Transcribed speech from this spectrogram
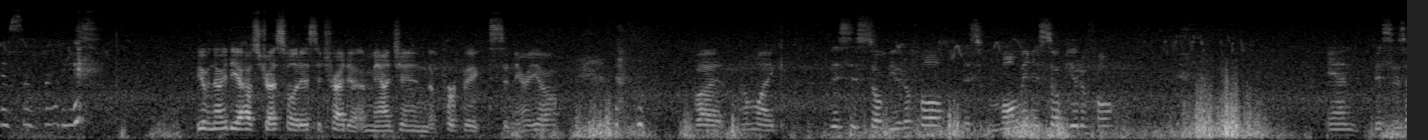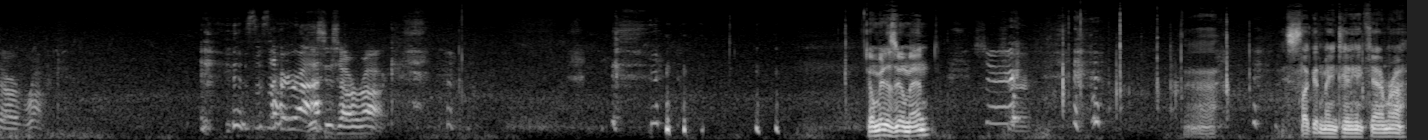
it's so pretty. You have no idea how stressful it is to try to imagine the perfect scenario. But I'm like, this is so beautiful. This moment is so beautiful. And this is our rock. this is our rock. This is our rock. You want me to zoom in? sure. Sure. Uh, I suck at maintaining a camera.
